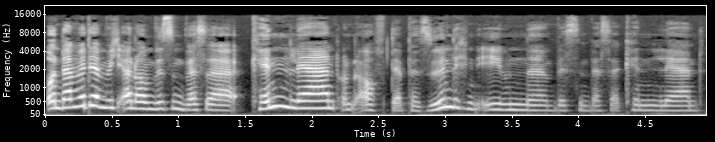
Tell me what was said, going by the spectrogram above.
Und damit ihr mich auch noch ein bisschen besser kennenlernt und auf der persönlichen Ebene ein bisschen besser kennenlernt,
